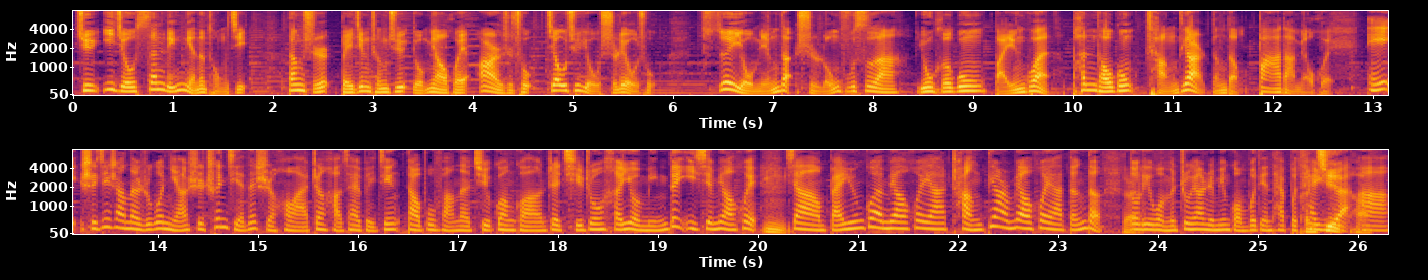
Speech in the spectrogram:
据一九三零年的统计，当时北京城区有庙会二十处，郊区有十六处，最有名的是隆福寺啊、雍和宫、白云观。蟠桃宫、场店等等八大庙会。哎，实际上呢，如果你要是春节的时候啊，正好在北京，倒不妨呢去逛逛这其中很有名的一些庙会，嗯，像白云观庙会啊、场店庙会啊等等，都离我们中央人民广播电台不太远啊。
